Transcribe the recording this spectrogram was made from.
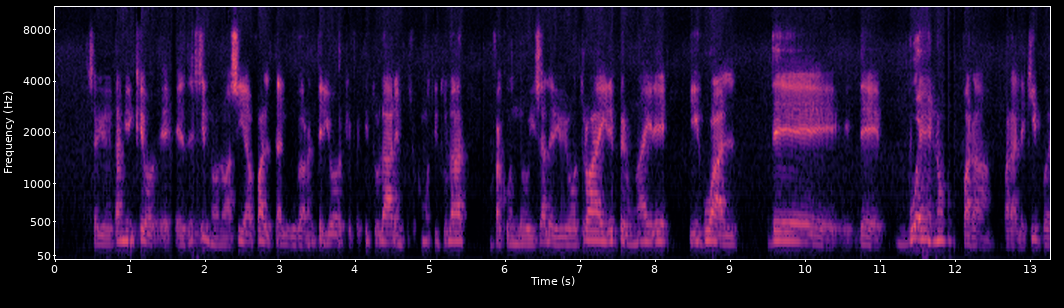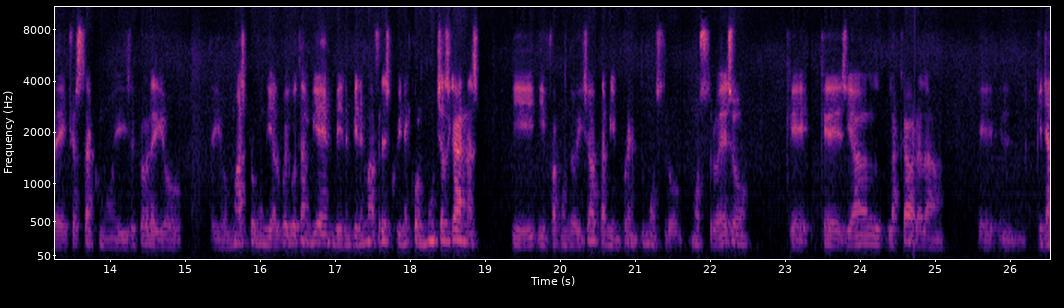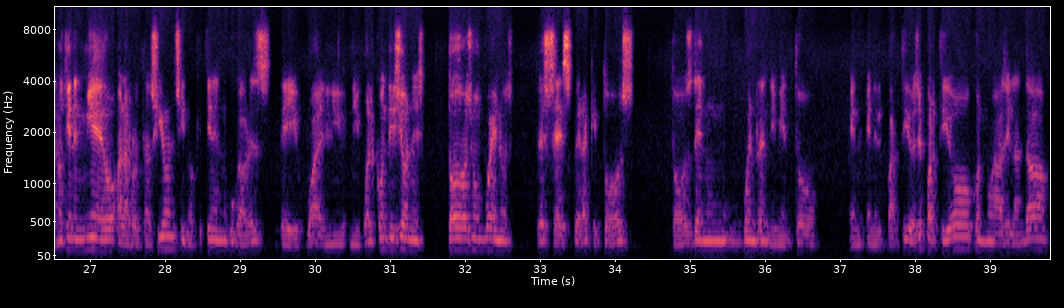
se vio también que, eh, es decir, no, no hacía falta el jugador anterior que fue titular, empezó como titular. Facundo Isa le dio otro aire, pero un aire igual de, bueno para, para, el equipo. De hecho, hasta como dice el profe, le dio, dio más profundidad al juego también, viene, viene más fresco, viene con muchas ganas. Y, y Facundo Isa también, por ejemplo, mostró, mostró eso que, que decía la cabra, la, eh, que ya no tienen miedo a la rotación, sino que tienen jugadores de igual, en igual condiciones, todos son buenos, entonces se espera que todos, todos den un, buen rendimiento en, en, el partido. Ese partido con Nueva Zelanda,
